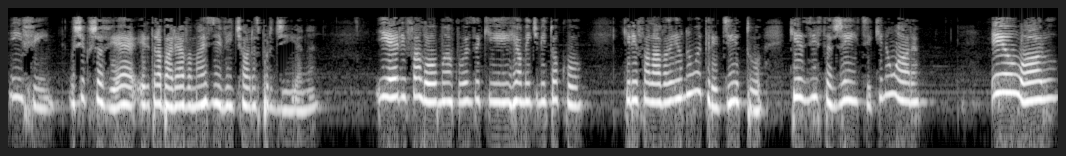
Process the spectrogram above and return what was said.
Enfim, o Chico Xavier, ele trabalhava mais de 20 horas por dia, né? E ele falou uma coisa que realmente me tocou. Que ele falava: Eu não acredito que exista gente que não ora. Eu oro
